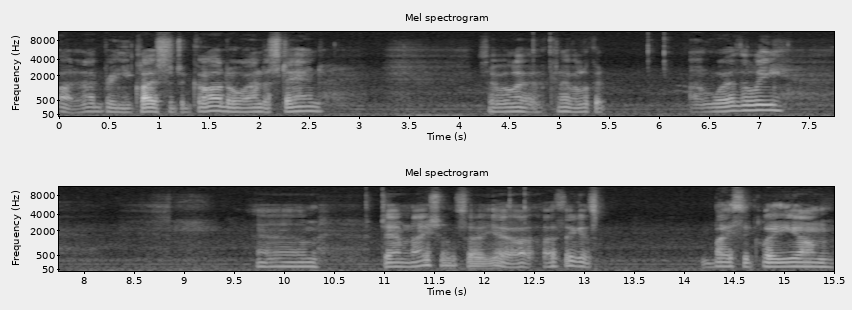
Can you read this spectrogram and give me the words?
I don't know, bring you closer to God or understand. So we'll uh, can have a look at unworthily um, damnation. So yeah, I, I think it's basically um,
